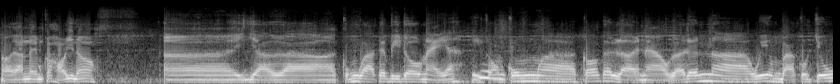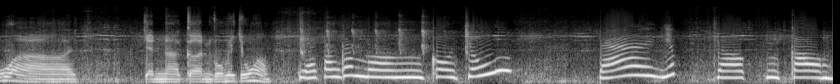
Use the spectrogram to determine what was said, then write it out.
Rồi anh em có hỏi gì nữa không? À, giờ à, cũng qua cái video này á thì con cũng à, có cái lời nào gửi đến à, quý ông bà cô chú à, trên à, kênh của mấy chú không? dạ con cảm ơn cô chú đã giúp cho con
